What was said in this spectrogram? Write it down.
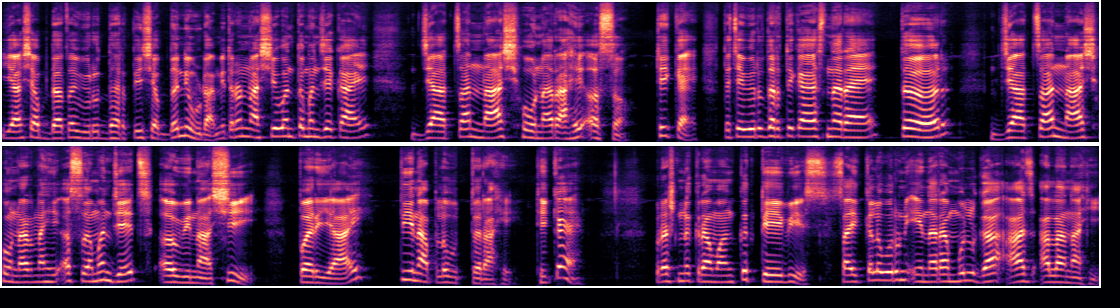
या शब्दाचा विरुद्धार्थी शब्द निवडा. मित्रांनो नाशिवंत म्हणजे काय? ज्याचा नाश होणार आहे असं. ठीक आहे? त्याच्या विरुद्धार्थी काय असणार आहे? तर ज्याचा नाश होणार नाही असं म्हणजेच अविनाशी. पर्याय तीन आपलं उत्तर आहे. ठीक आहे? प्रश्न क्रमांक तेवीस. सायकलवरून येणारा मुलगा आज आला नाही.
